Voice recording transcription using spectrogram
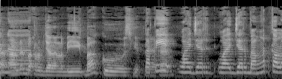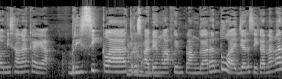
benar. rundown bakal berjalan lebih bagus gitu tapi ya kan? wajar wajar banget kalau misalnya kayak berisik lah terus ada yang ngelakuin pelanggaran tuh wajar sih. Karena kan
